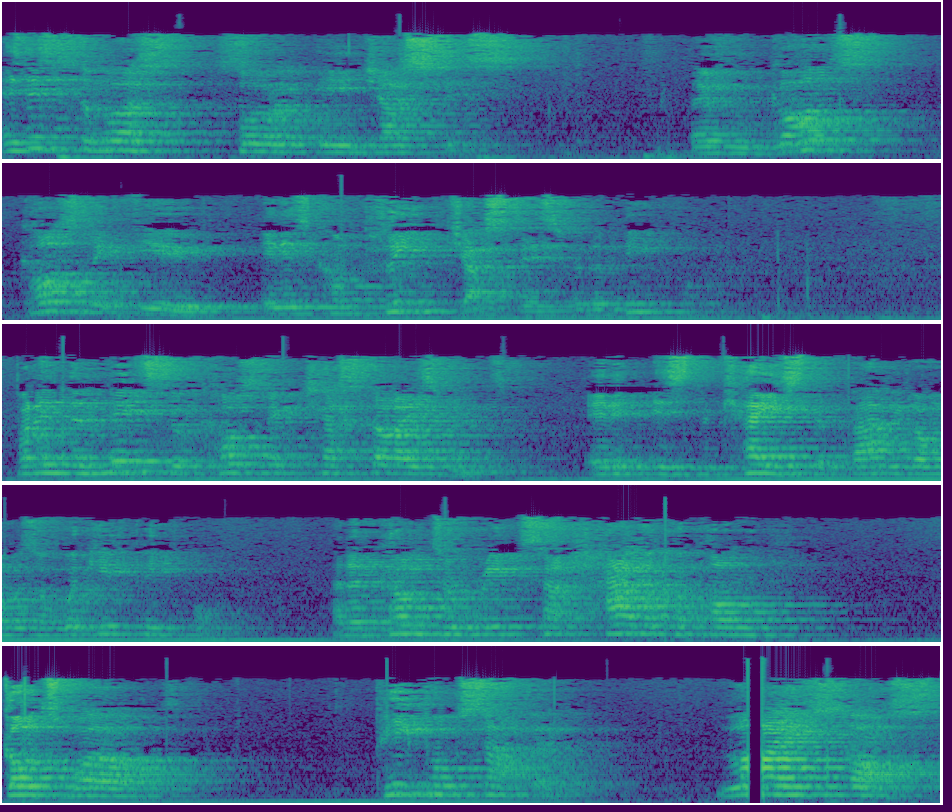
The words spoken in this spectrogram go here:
And this is the worst sort of injustice. Though from God's cosmic view, it is complete justice for the people. But in the midst of cosmic chastisement, it is the case that Babylon was a wicked people and had come to wreak such havoc upon God's world. People suffered, lives lost,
